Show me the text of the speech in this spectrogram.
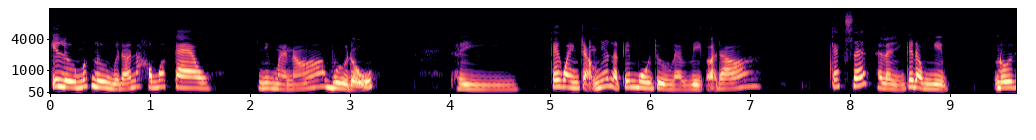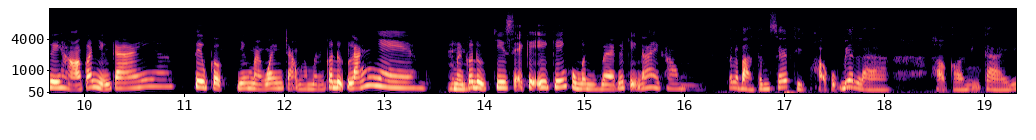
cái lương mức lương về đó nó không có cao nhưng mà nó vừa đủ. Thì cái quan trọng nhất là cái môi trường làm việc ở đó các sếp hay là những cái đồng nghiệp đôi khi họ có những cái tiêu cực nhưng mà quan trọng là mình có được lắng nghe mình có được chia sẻ cái ý kiến của mình về cái chuyện đó hay không. Tức là bản thân sếp thì họ cũng biết là họ có những cái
